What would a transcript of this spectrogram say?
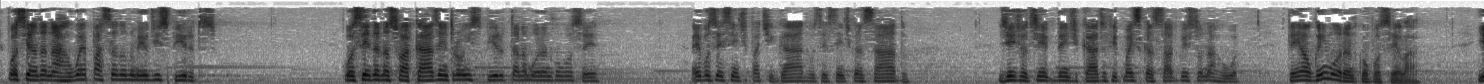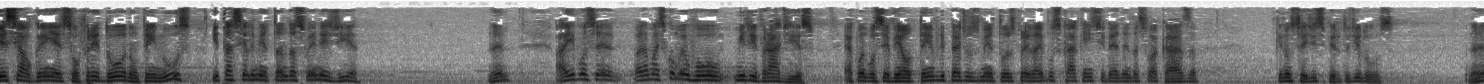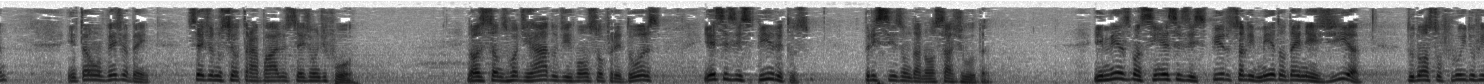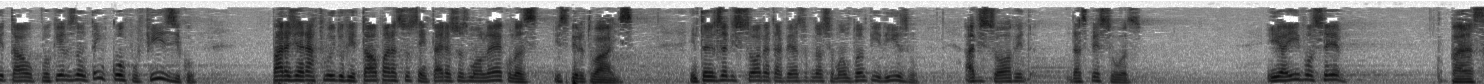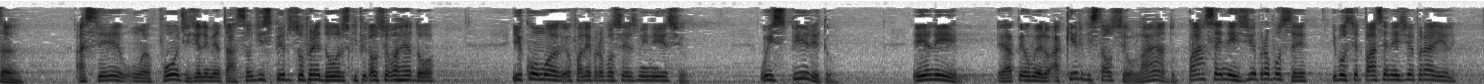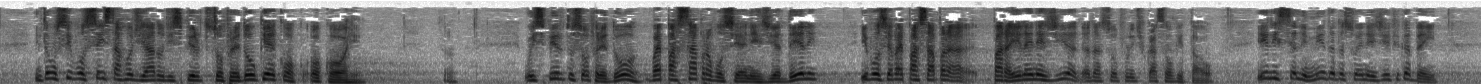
Você anda na rua é passando no meio de espíritos. Você entra na sua casa, entrou um espírito, está namorando com você. Aí você se sente fatigado, você se sente cansado. Gente, eu tinha dentro de casa, eu fico mais cansado que eu estou na rua. Tem alguém morando com você lá. E esse alguém é sofredor, não tem luz e está se alimentando da sua energia. Né? Aí você, mas como eu vou me livrar disso? É quando você vem ao templo e pede os mentores para ir lá e buscar quem estiver dentro da sua casa, que não seja espírito de luz. Né? Então, veja bem, seja no seu trabalho, seja onde for. Nós estamos rodeados de irmãos sofredores e esses espíritos precisam da nossa ajuda. E mesmo assim, esses espíritos se alimentam da energia do nosso fluido vital, porque eles não têm corpo físico para gerar fluido vital para sustentar as suas moléculas espirituais. Então eles absorvem através do que nós chamamos vampirismo, absorvem das pessoas. E aí você passa a ser uma fonte de alimentação de espíritos sofredores que ficam ao seu redor. E como eu falei para vocês no início, o espírito, ele é ou melhor, aquele que está ao seu lado passa energia para você e você passa energia para ele. Então, se você está rodeado de espírito sofredor, o que ocorre? O espírito sofredor vai passar para você a energia dele e você vai passar para, ele a energia da sua fluidificação vital. Ele se alimenta da sua energia e fica bem.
